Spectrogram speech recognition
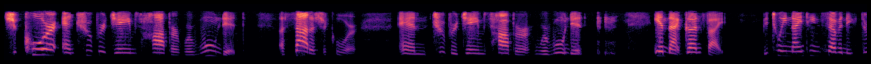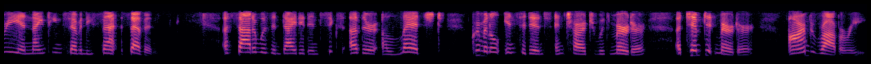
Shakur and Trooper James Hopper were wounded. Assata Shakur and Trooper James Hopper were wounded in that gunfight. Between 1973 and 1977, Assata was indicted in six other alleged criminal incidents and charged with murder, attempted murder, armed robbery,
